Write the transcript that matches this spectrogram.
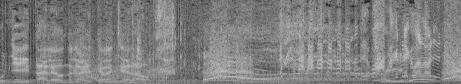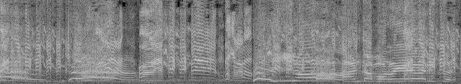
കുഞ്ഞ് ഈ തല ഒന്ന് കഴുത്തി വെച്ചേരാവോ എന്റെ പുറകെ വരുന്നത്.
